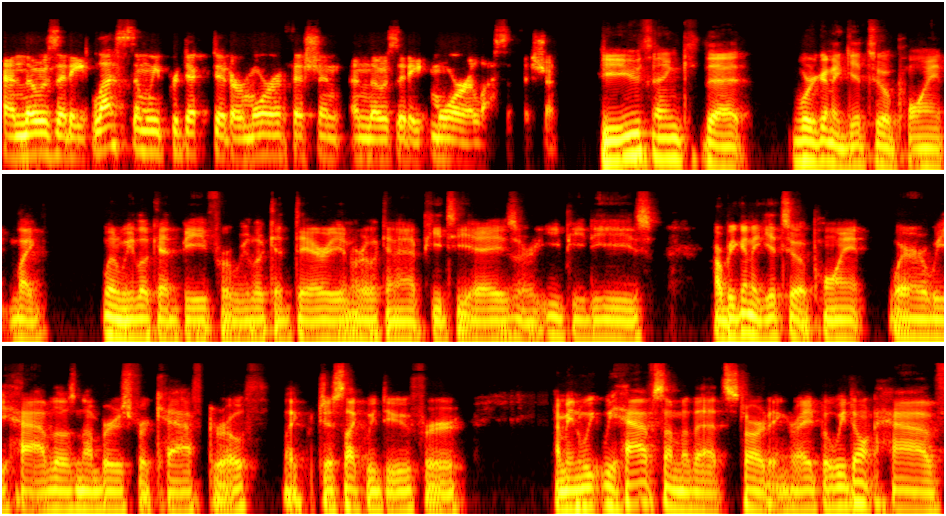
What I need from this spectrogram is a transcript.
and those that ate less than we predicted are more efficient and those that ate more or less efficient do you think that we're going to get to a point like when we look at beef or we look at dairy and we're looking at ptas or epds are we going to get to a point where we have those numbers for calf growth? Like just like we do for i mean we, we have some of that starting right? But we don't have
